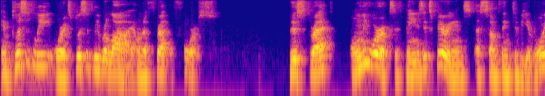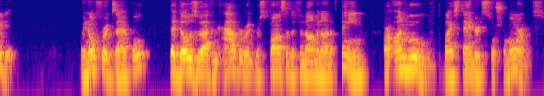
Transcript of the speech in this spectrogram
implicitly or explicitly rely on a threat of force. This threat only works if pain is experienced as something to be avoided. We know, for example, that those who have an aberrant response to the phenomenon of pain are unmoved by standard social norms.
